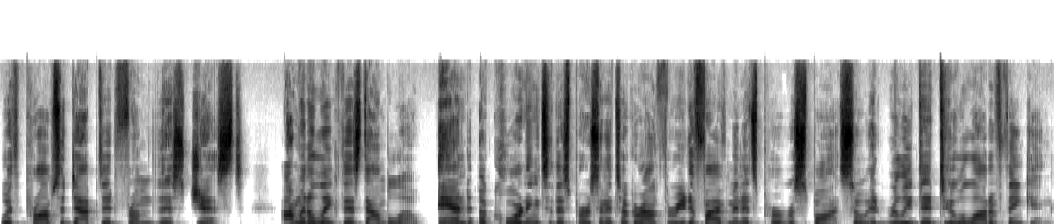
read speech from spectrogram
with prompts adapted from this gist. I'm going to link this down below. And according to this person, it took around three to five minutes per response. So it really did do a lot of thinking.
